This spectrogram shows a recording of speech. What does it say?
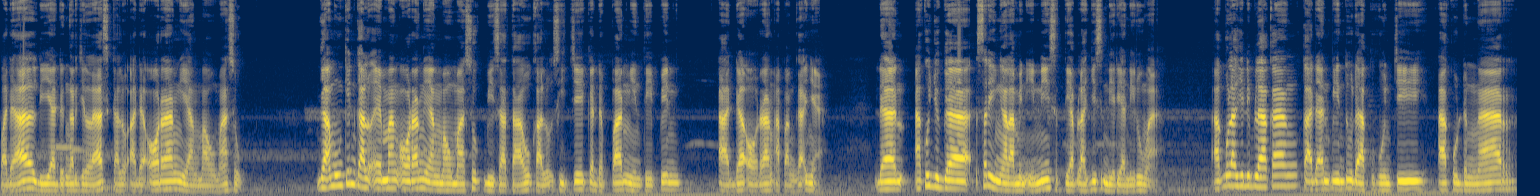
Padahal dia dengar jelas kalau ada orang yang mau masuk. Gak mungkin kalau emang orang yang mau masuk bisa tahu kalau si C ke depan ngintipin ada orang apa enggaknya. Dan aku juga sering ngalamin ini setiap lagi sendirian di rumah. Aku lagi di belakang, keadaan pintu udah aku kunci Aku dengar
